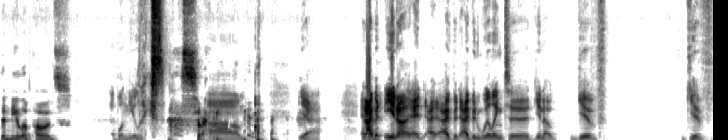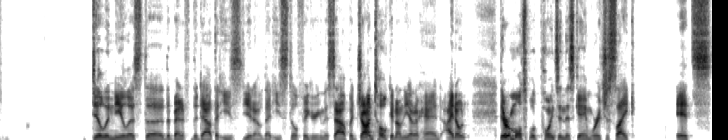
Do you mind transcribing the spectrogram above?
the Neelapodes. double Neelix. Sorry. um, yeah, and I've been, you know, I- I've been, I've been willing to, you know, give, give Dylan Nealis the the benefit of the doubt that he's, you know, that he's still figuring this out. But John Tolkin, on the other hand, I don't. There were multiple points in this game where it's just like, it's.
